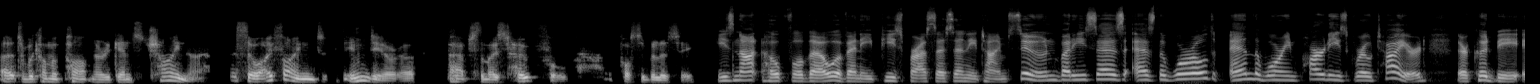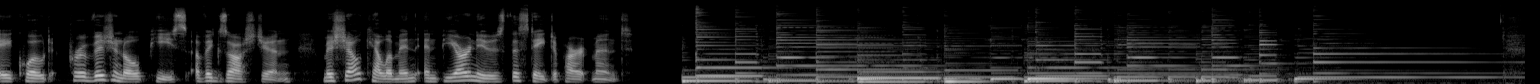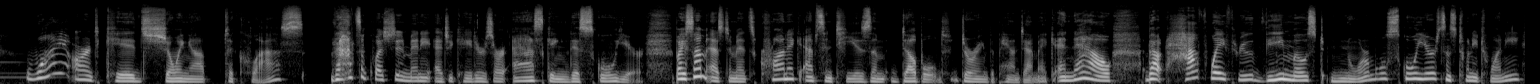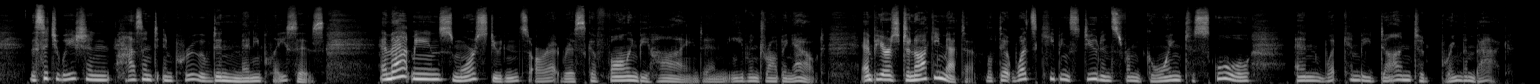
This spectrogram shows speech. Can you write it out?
uh, to become a partner against China. So I find India uh, perhaps the most hopeful possibility. He's not hopeful, though, of any peace process anytime soon, but he says as the world and the warring parties grow tired, there could be a, quote, provisional peace of exhaustion. Michelle Kelemen, NPR News, the State Department. Why aren't kids showing up to class? That's a question many educators are asking this school year. By some estimates, chronic absenteeism doubled during the pandemic. And now, about halfway through the most normal school year since 2020, the situation hasn't improved in many places. And that means more students are at risk of falling behind and even dropping out. NPR's Jonaki Mehta looked at what's keeping students from going to school and what can be done to bring them back.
